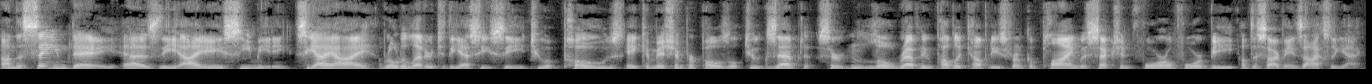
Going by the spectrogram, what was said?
On the same day as the IAC meeting, CII wrote a letter to the SEC to oppose a commission proposal to exempt certain low revenue public companies from complying with Section 404B of the Sarbanes Oxley Act.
